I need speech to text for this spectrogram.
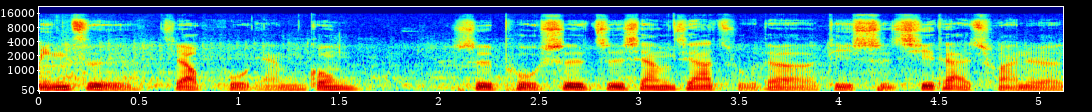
名字叫普阳公，是普氏制香家族的第十七代传人。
